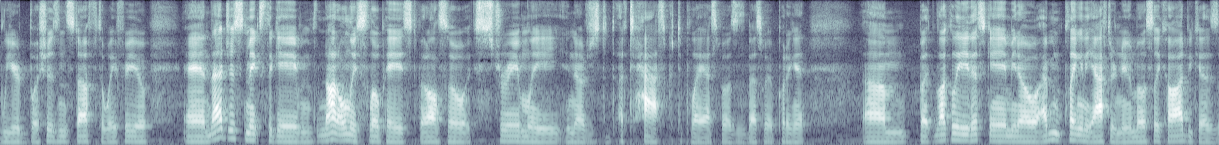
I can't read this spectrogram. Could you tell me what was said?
weird bushes and stuff to wait for you. And that just makes the game not only slow paced but also extremely you know just a task to play. I suppose is the best way of putting it. Um, but luckily, this game, you know, I've been playing in the afternoon mostly COD because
